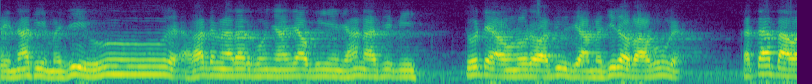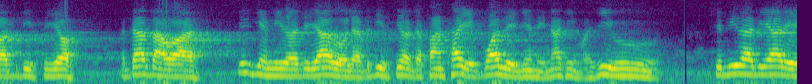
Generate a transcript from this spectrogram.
တွေနာတိမရှိဘူးတဲ့အရဟတမရတဘုံညာရောက်ပြီးရင်ယဟနာဖြစ်ပြီးတိုးတက်အောင်လို့တော့အပြုစရာမရှိတော့ပါဘူးတဲ့ကတ္တတာဝပတိစယောအတ္တတာဝပြုကျင်ပြီးတော့တရားကိုလည်းပတိစယောတဖန်ထားရပွားစေခြင်းတွေနာတိမရှိဘူးဖြစ်ပြီးသားတရားတွေ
